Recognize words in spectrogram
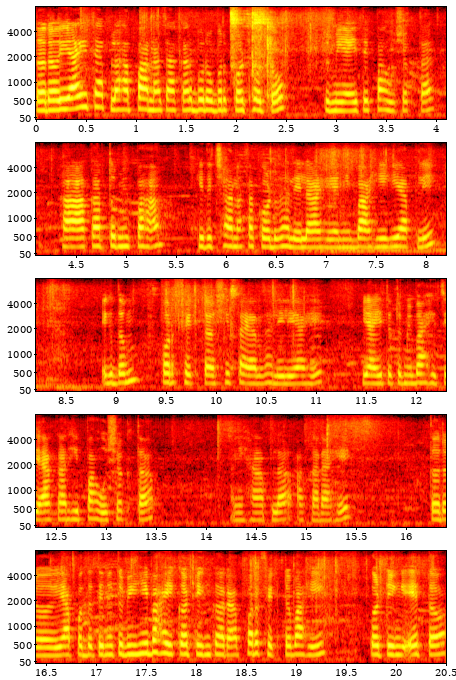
तर या इथे आपला हा पानाचा आकार बरोबर कट होतो. तुम्ही या इथे पाहू शकता. हा आकार तुम्ही पहा किती छान असा कट झालेला आहे आणि बाही ही आपली एकदम परफेक्ट अशी तयार झालेली आहे. या इथे तुम्ही बाहीचे आकार ही पाहू शकता. आणि हा आपला आकार आहे. तर या पद्धतीने तुम्ही ही बाही कटिंग करा. परफेक्ट बाही कटिंग येतं.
